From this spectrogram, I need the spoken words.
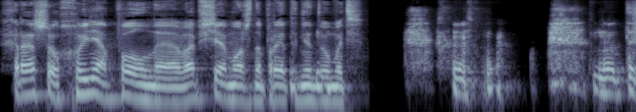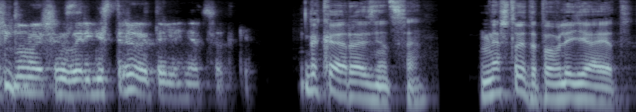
Хорошо, хуйня полная. Вообще можно про это не думать. Ну, ты думаешь, их зарегистрируют или нет все-таки? Какая разница? На что это повлияет?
